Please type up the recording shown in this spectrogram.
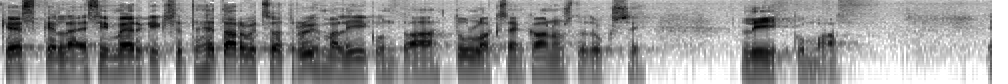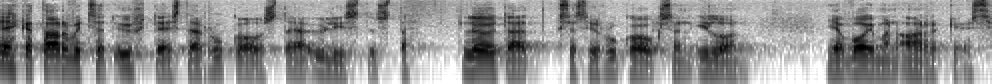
keskellä esimerkiksi, että he tarvitsevat ryhmäliikuntaa tullakseen kannustetuksi liikkumaan. Ehkä tarvitset yhteistä rukousta ja ylistystä löytääksesi rukouksen ilon ja voiman arkeesi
